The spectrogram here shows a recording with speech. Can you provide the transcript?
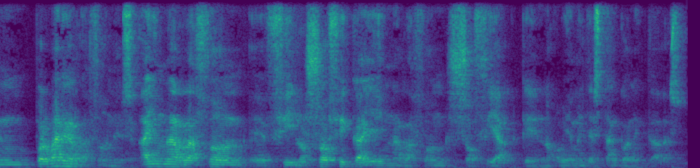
Mm, por varias razones. Hay una razón eh, filosófica y hay una razón social, que obviamente están conectadas.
